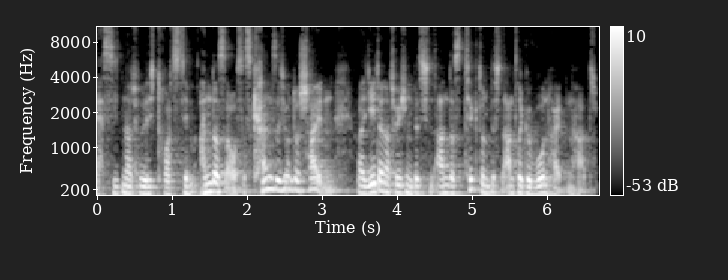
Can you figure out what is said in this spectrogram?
das sieht natürlich trotzdem anders aus. Das kann sich unterscheiden, weil jeder natürlich ein bisschen anders tickt und ein bisschen andere Gewohnheiten hat.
